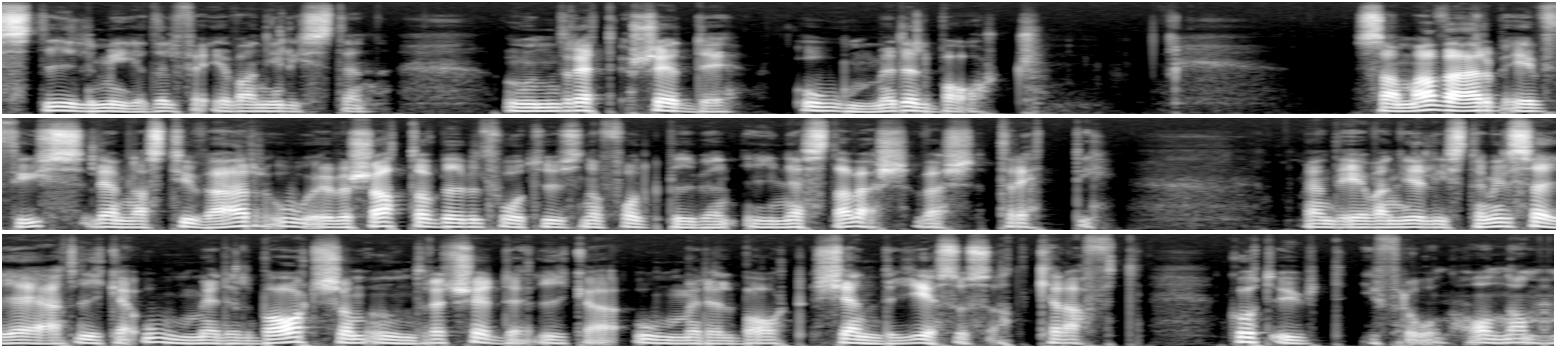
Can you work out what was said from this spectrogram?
stilmedel för evangelisten. Undret skedde omedelbart. Samma verb evthys lämnas tyvärr oöversatt av Bibel 2000 och folkbibeln i nästa vers, vers 30. Men det evangelisten vill säga är att lika omedelbart som undret skedde, lika omedelbart kände Jesus att kraft gått ut ifrån honom.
